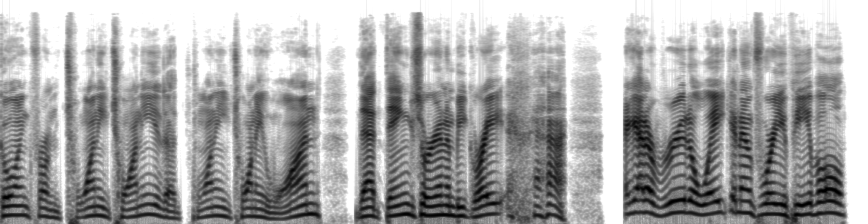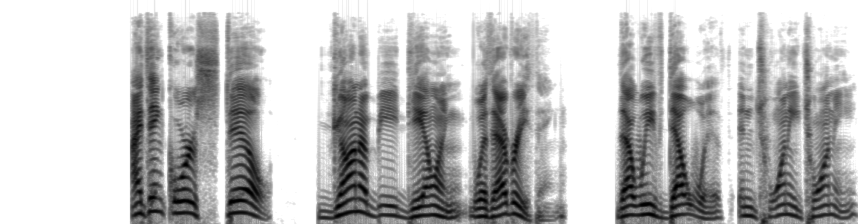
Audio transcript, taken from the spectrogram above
going from 2020 to 2021, that things are going to be great. I got a rude awakening for you people. I think we're still going to be dealing with everything that we've dealt with in 2020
